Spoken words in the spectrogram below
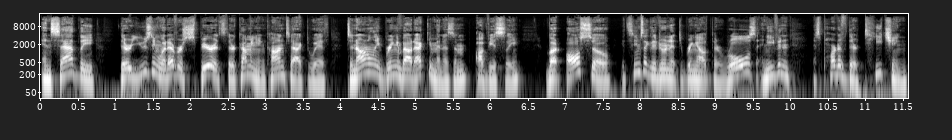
And sadly, they're using whatever spirits they're coming in contact with to not only bring about ecumenism, obviously, but also it seems like they're doing it to bring out their roles and even as part of their teaching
